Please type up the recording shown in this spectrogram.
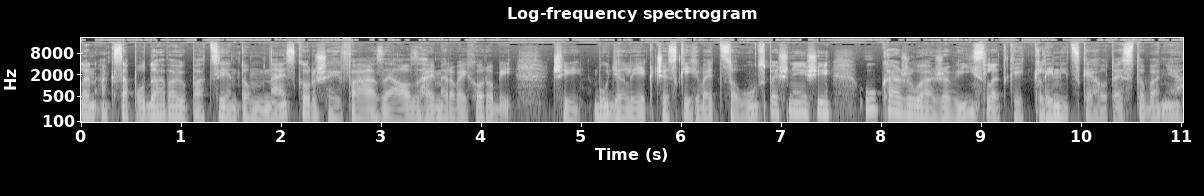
len ak sa podávajú pacientom v najskoršej fáze Alzheimerovej choroby. Či bude liek českých vedcov úspešnejší, ukážu až výsledky klinického testovania.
